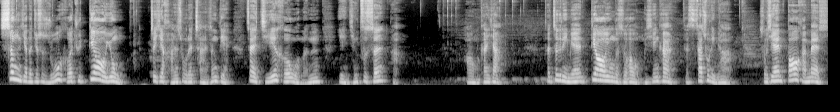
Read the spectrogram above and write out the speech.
剩下的就是如何去调用这些函数来产生点，再结合我们引擎自身啊。好，我们看一下，在这个里面调用的时候，我们先看在杀处里面啊，首先包含 mass，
